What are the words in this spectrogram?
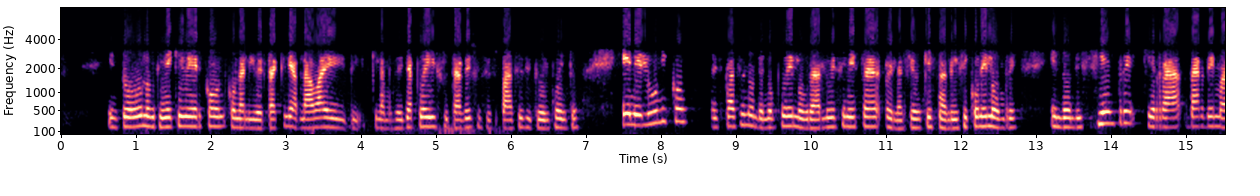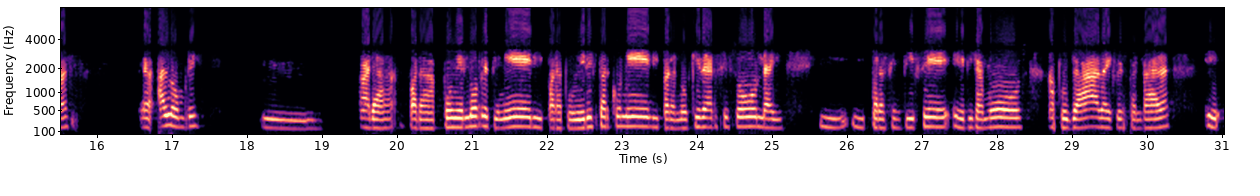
en todo lo que tiene que ver con, con la libertad que le hablaba de, que la mujer ya puede disfrutar de sus espacios y todo el cuento. En el único espacio en donde no puede lograrlo es en esta relación que establece con el hombre, en donde siempre querrá dar de más eh, al hombre mm, para, para poderlo retener y para poder estar con él y para no quedarse sola y, y, y para sentirse, eh, digamos, apoyada y respaldada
